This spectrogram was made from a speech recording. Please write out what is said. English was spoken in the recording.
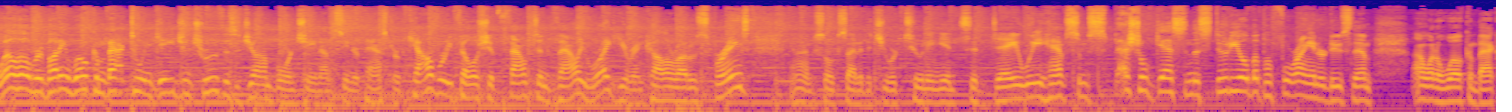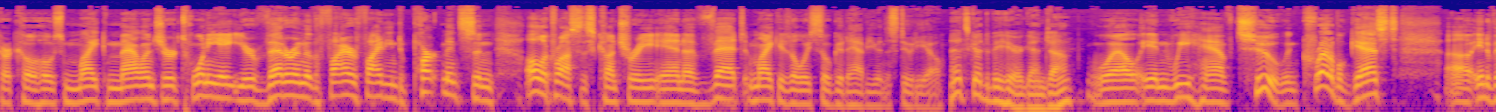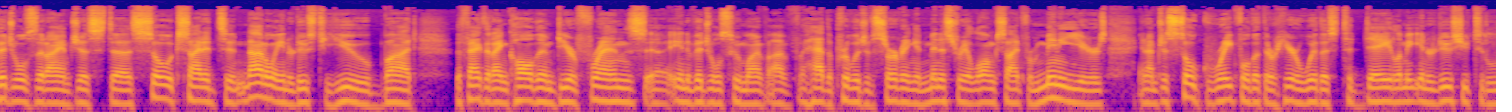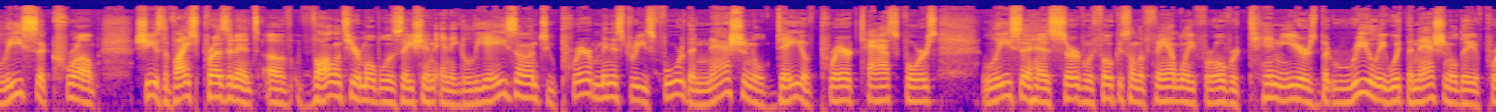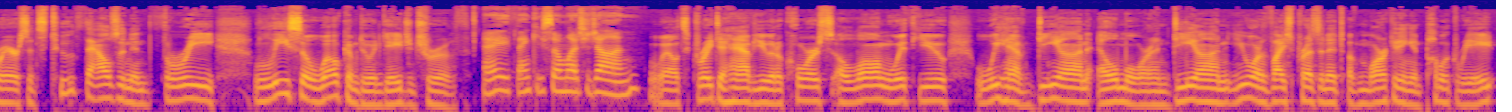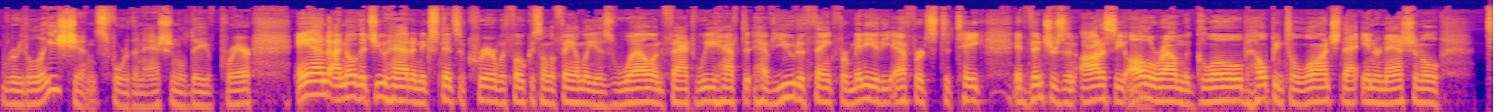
Well, hello, everybody. Welcome back to Engage in Truth. This is John Bornschein. I'm Senior Pastor of Calvary Fellowship Fountain Valley, right here in Colorado Springs. And I'm so excited that you are tuning in today. We have some special guests in the studio, but before I introduce them, I want to welcome back our co host, Mike Mallinger, 28 year veteran of the firefighting departments and all across this country, and a vet. Mike, it's always so good to have you in the studio. It's good to be here again, John. Well, and we have two incredible guests, individuals that I am just uh, so excited to not only introduce to you, but the fact that I can call them dear friends, uh, individuals whom I've, I've had the privilege of serving in ministry alongside for many years, and I'm just so grateful that they're here with us today. Let me introduce you to Lisa Crump. She is the Vice President of Volunteer Mobilization and a liaison to prayer ministries for the National Day of Prayer Task Force. Lisa has served with Focus on the Family for over 10 years, but really with the National Day of Prayer since 2003. Lisa, welcome to Engage in Truth. Hey, thank you so much, John. Well, it's great to have you. And of course, along with you, we have Dion Elmore. And Dion, you are the Vice President of Marketing and Public Re- Relations for the National Day of Prayer. And I know that you had an extensive career with Focus on the Family as well. In fact, we have to have you to thank for many of the efforts to take Adventures in Odyssey all around the globe, helping to launch that international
